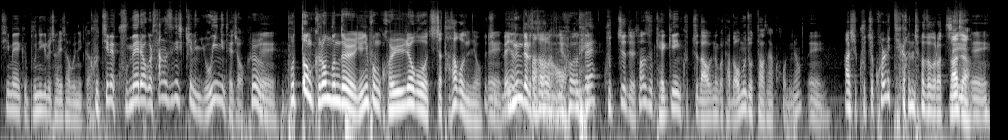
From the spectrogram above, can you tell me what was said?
팀의 그 분위기로 자리 잡으니까. 그 팀의 구매력을 상승시키는 요인이 되죠. 그리고 네. 보통 그런 분들 유니폼 걸려고 진짜 다 사거든요. 그치. 네. 있는 대로 다 사잖아. 사거든요. 어, 근데 굿즈들 선수 개개인 굿즈 나오는 거 다 너무 좋다고 생각하거든요. 예. 사실 굿즈 퀄리티가 안 좋아서 그렇지. 맞아. 예.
